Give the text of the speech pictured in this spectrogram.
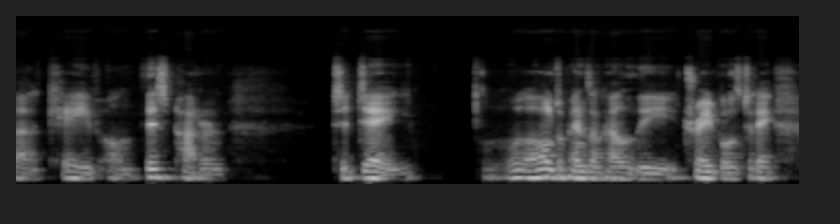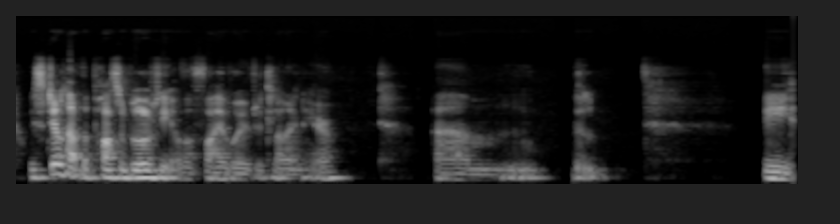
uh, cave on this pattern today. Well, it all depends on how the trade goes today. We still have the possibility of a five-wave decline here. Um, the, the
